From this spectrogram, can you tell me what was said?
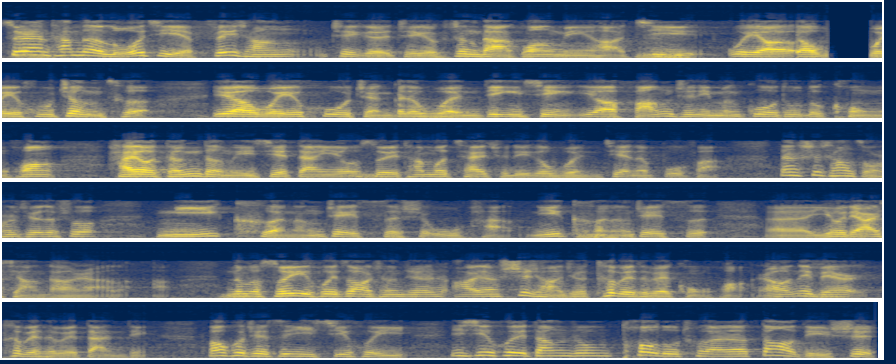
虽然他们的逻辑也非常这个这个正大光明哈，既为要要维护政策，又要维护整个的稳定性，又要防止你们过度的恐慌，还有等等的一些担忧，所以他们采取了一个稳健的步伐。但市场总是觉得说，你可能这次是误判了，你可能这次呃有点想当然了啊。那么，所以会造成这好像市场就特别特别恐慌，然后那边特别特别淡定。包括这次议息会议，议息会当中透露出来的到底是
